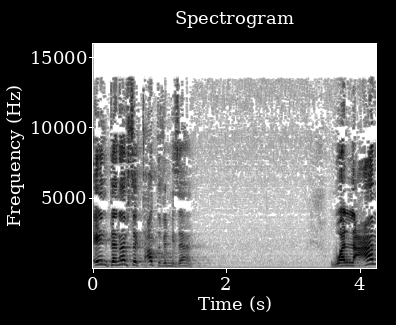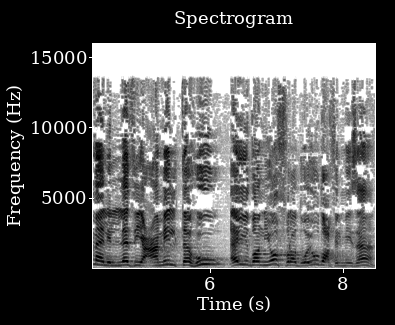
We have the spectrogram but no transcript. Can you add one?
أنت نفسك تحط في الميزان. والعمل الذي عملته أيضا يفرض ويوضع في الميزان.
